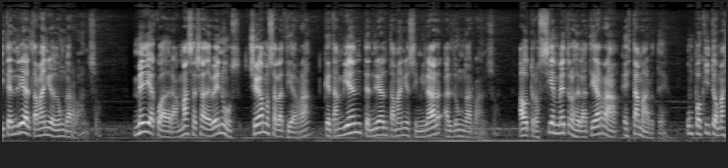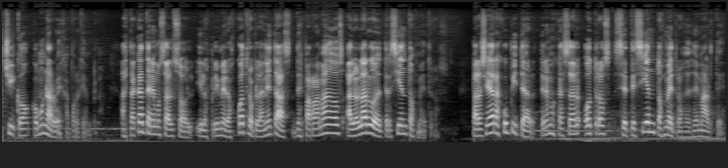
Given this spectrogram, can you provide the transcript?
y tendría el tamaño de un garbanzo. Media cuadra más allá de Venus, llegamos a la Tierra, que también tendría un tamaño similar al de un garbanzo. A otros 100 metros de la Tierra está Marte, un poquito más chico, como una arveja, por ejemplo. Hasta acá tenemos al Sol y los primeros cuatro planetas desparramados a lo largo de 300 metros. Para llegar a Júpiter tenemos que hacer otros 700 metros desde Marte,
